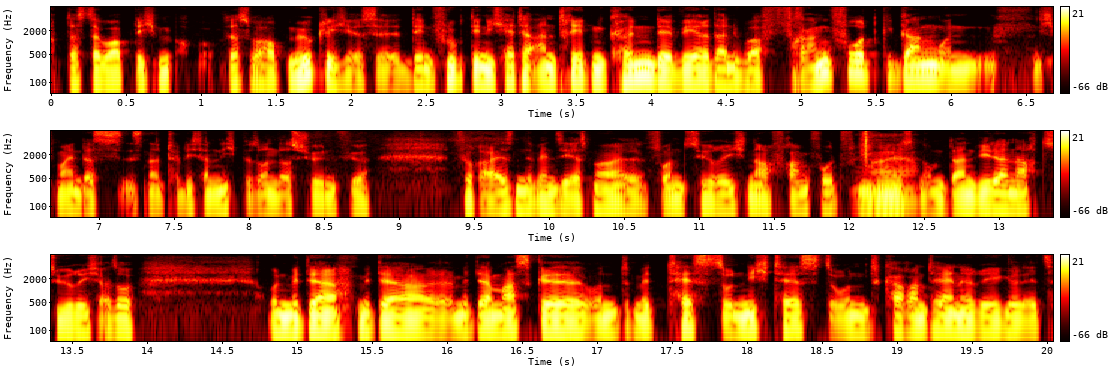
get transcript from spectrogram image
ob das da überhaupt nicht, ob das überhaupt möglich ist. Äh, den Flug, den ich hätte antreten können, der wäre dann über Frankfurt gegangen. Und ich meine, das ist natürlich dann nicht besonders schön für, für Reisende, wenn sie erstmal von Zürich nach Frankfurt fliegen ah, müssen, um dann wieder nach Zürich. Also und mit der, mit der, mit der Maske und mit Tests und Nicht-Test und Quarantäneregel etc.,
